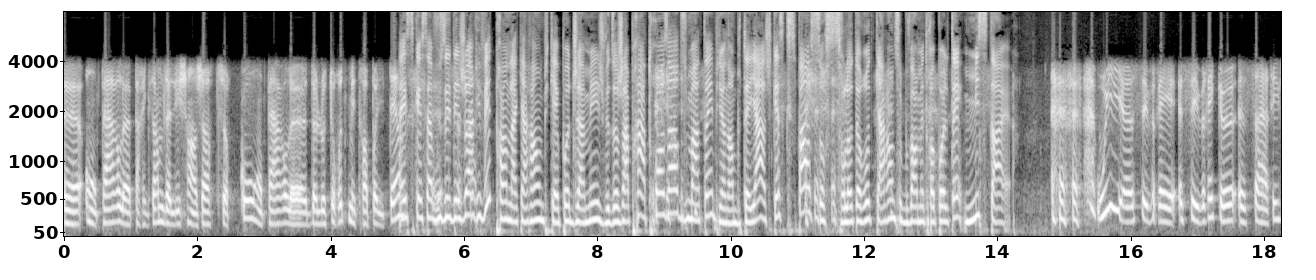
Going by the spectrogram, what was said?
Euh, on parle, par exemple, de l'échangeur Turco, on parle euh, de l'autoroute métropolitaine. Est-ce que ça vous Euh, est déjà arrivé de prendre la 40 puis qu'il n'y pas de jamais? Je veux dire, j'apprends à 3 heures du matin puis il y a un embouteillage. Qu'est-ce qui se passe sur, sur l'autoroute 40 sur le boulevard métropolitain? Mystère. oui, euh, c'est vrai. C'est vrai que euh, ça arrive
